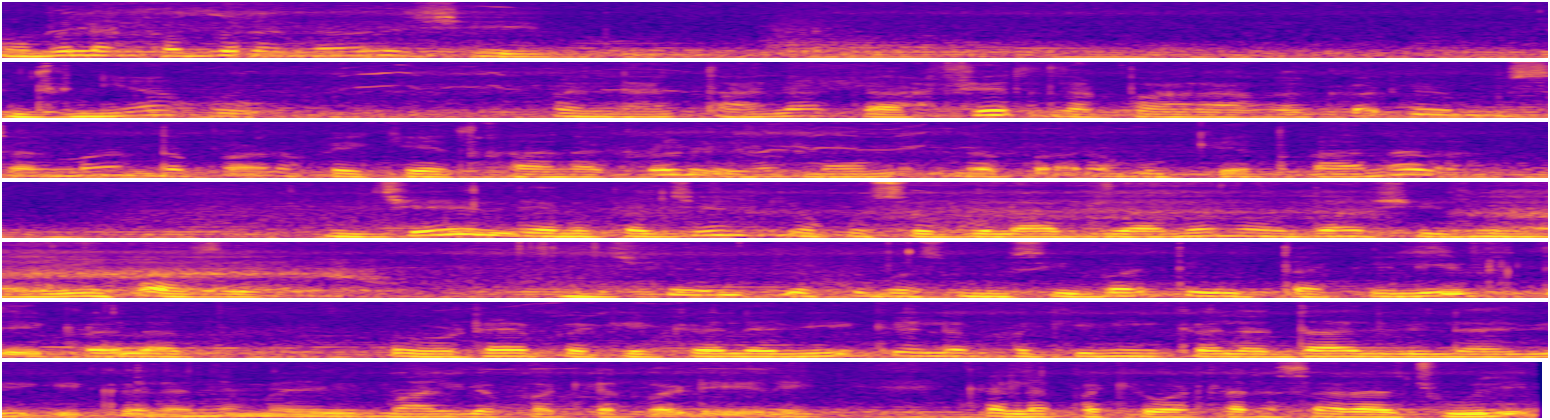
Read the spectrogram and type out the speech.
او بل خبره دا ده چې دنیا خو الله تعالی کافر د پاره کړی مسلمان د پاره خو کېد خانه کړی د مؤمن د پاره خو کېد خانه ده جیل دی نو په جیل کې خو څه ګلاب جامن او دا شیزونه نه راځي جیل کې خو بس مصیبت او تکلیف دی کله روټه پکې کله وی کله پکې نه کله دال ویلاوی کله نه مې مالګه پکې غړي کله پکې ورته رسه راچولې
